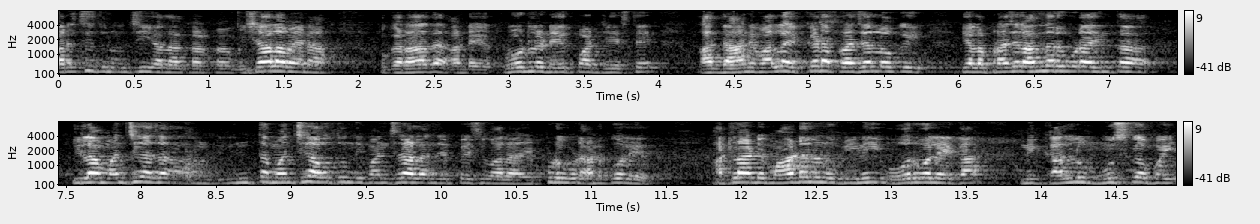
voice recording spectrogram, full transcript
పరిస్థితి నుంచి ఇలా విశాలమైన ఒక రాధ అంటే రోడ్లను ఏర్పాటు చేస్తే ఆ దానివల్ల ఎక్కడ ప్రజల్లోకి ఇలా ప్రజలందరూ కూడా ఇంత ఇలా మంచిగా ఇంత మంచిగా అవుతుంది మంచిరాలని చెప్పేసి వాళ్ళ ఎప్పుడు కూడా అనుకోలేదు. అట్లాంటి మాటలను విని ఓర్వలేక నీ కళ్ళు మూసుకుపోయి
